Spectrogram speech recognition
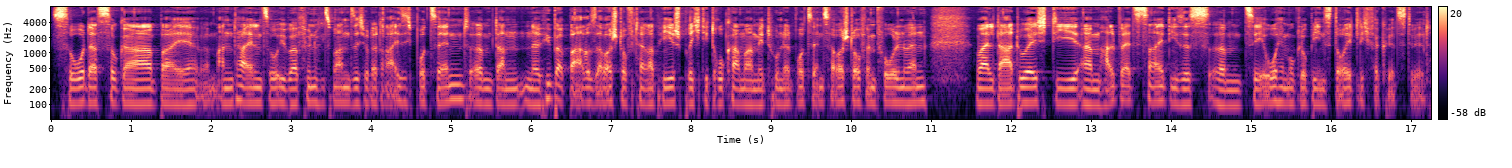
so, dass sogar bei ähm, Anteilen so über 25 oder 30 Prozent ähm, dann eine hyperbare Sauerstofftherapie, sprich die Druckkammer mit 100 Prozent Sauerstoff empfohlen werden, weil dadurch die ähm, Halbwertszeit dieses ähm, CO-Hämoglobins deutlich verkürzt wird.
